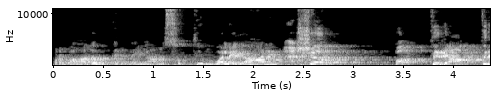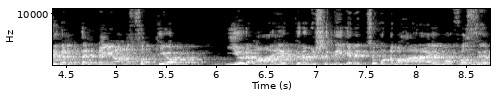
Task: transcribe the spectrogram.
പ്രഭാതം തന്നെയാണ് സത്യം. വലയാലിൻ അഷർ പത്ത് രാത്രികൾ തന്നെയാണ് സത്യം. ഈ ഒരു ആയത്തിനെ വിശദീകരിച്ചുകൊണ്ട് മഹാനായ മുഫസിർ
